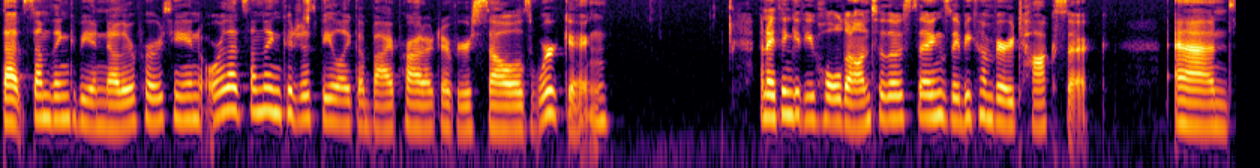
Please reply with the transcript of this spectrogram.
That something could be another protein, or that something could just be like a byproduct of your cells working. And I think if you hold on to those things, they become very toxic. And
